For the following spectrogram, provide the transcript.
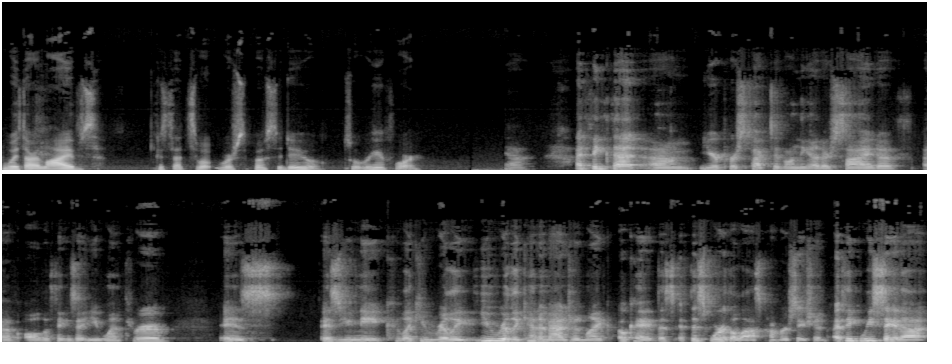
with our lives because that's what we're supposed to do that's what we're here for yeah I think that um, your perspective on the other side of of all the things that you went through is is unique. Like you really you really can imagine like okay, this if this were the last conversation. I think we say that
